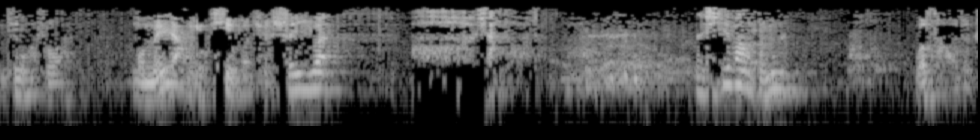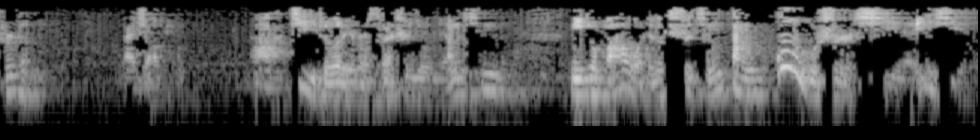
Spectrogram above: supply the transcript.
你听我说，我没让你替我去申冤，吓死我了。希望什么呢？我早就知道了。白小平啊，记者里边算是有良心的，你就把我这个事情当故事写一写，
